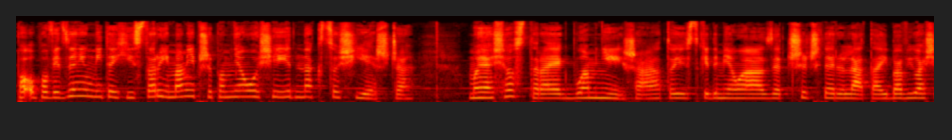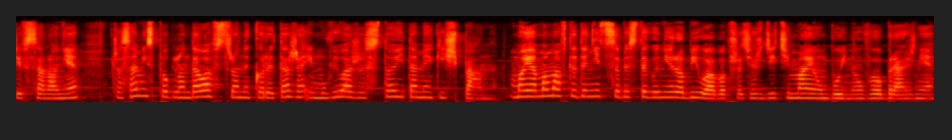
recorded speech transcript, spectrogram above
Po opowiedzeniu mi tej historii mamie przypomniało się jednak coś jeszcze – Moja siostra, jak była mniejsza, to jest kiedy miała ze 3-4 lata i bawiła się w salonie, czasami spoglądała w stronę korytarza i mówiła, że stoi tam jakiś pan. Moja mama wtedy nic sobie z tego nie robiła, bo przecież dzieci mają bujną wyobraźnię.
